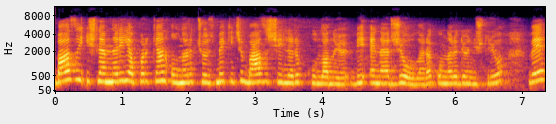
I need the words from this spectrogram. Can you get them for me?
bazı işlemleri yaparken onları çözmek için bazı şeyleri kullanıyor. Bir enerji olarak onları dönüştürüyor ve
